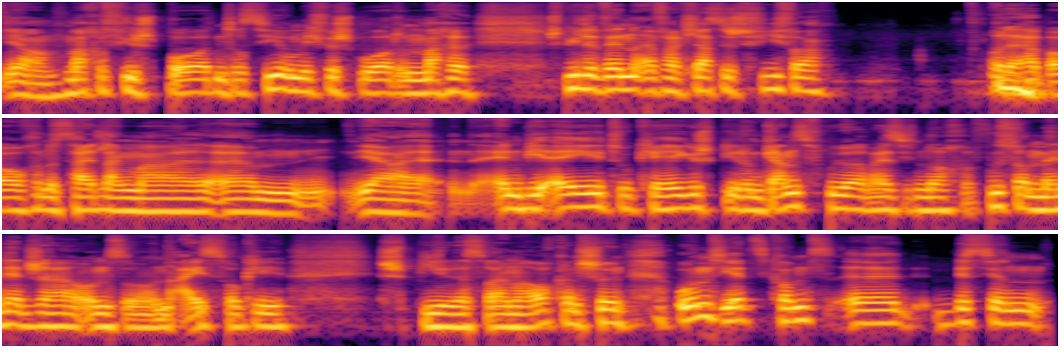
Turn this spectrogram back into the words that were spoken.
ja, mache viel Sport, interessiere mich für Sport und mache Spiele, wenn einfach klassisch FIFA. Oder mhm. habe auch eine Zeit lang mal ähm, ja, NBA 2K gespielt und ganz früher, weiß ich noch, Fußballmanager und so ein Eishockey-Spiel. Das war immer auch ganz schön. Und jetzt kommt ein äh, bisschen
